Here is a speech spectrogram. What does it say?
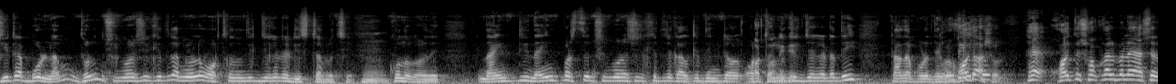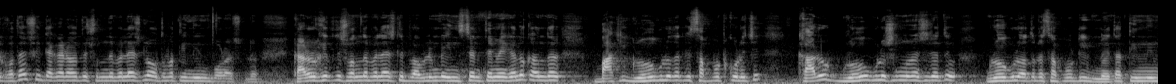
যেটা বললাম ধরুন সিংহরাশির ক্ষেত্রে আমি বললাম অর্থনৈতিক জায়গাটা ডিস্টার্ব আছে কোনো কারণে। নাইনটি নাইন পার্সেন্ট সিংহরাশির ক্ষেত্রে কালকে দিনটা অর্থনৈতিক জায়গাটাতেই টানা পড়ে থাকবে। হয়তো আসল। হ্যাঁ হয়তো সকালবেলায় আসার কথা সেই টাকাটা হয়তো সন্ধ্যাবেলায় আসলো অথবা তিন দিন পর আসলো। কারোর ক্ষেত্রে সন্ধ্যাবেলায় আসলে প্রবলেমটা ইনস্ট্যান্ট থেমে গেল কারণ তার বাকি গ্রহগুলো তাকে সাপোর্ট করেছে। কারোর গ্রহগুলো সিংহরাশির হয়তো গ্রহগুলো অতটা সাপোর্টিভ নয় তার তিন দিন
